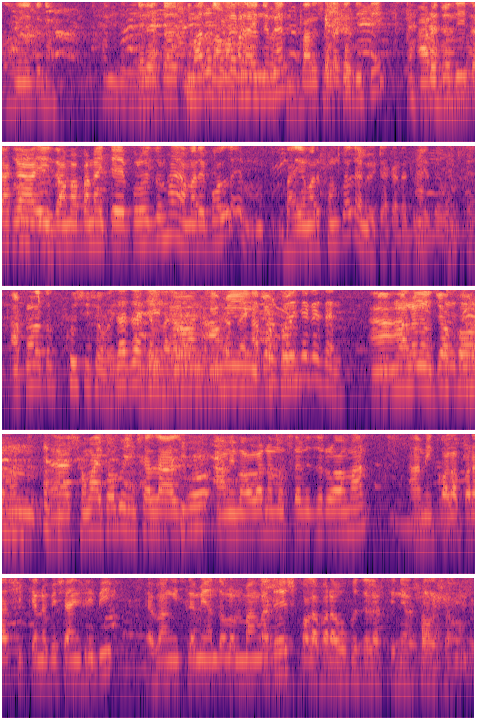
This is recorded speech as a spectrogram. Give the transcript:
আলামিন জন্য। এর একটা সুন্দর জামা বানাই দেবেন। বারোশো টাকা দিছি। আর যদি টাকা এই জামা বানাইতে প্রয়োজন হয় আমারে বললে ভাই আমার ফোন করলে আমি ওই টাকাটা দিয়ে দেবো। আপনারা তো খুশি সবাই। এবং আমি যখন আমি যখন সময় পাবো ইনশাল্লাহ আসব। আমি মাওলানা মুস্তাফিজুর রহমান। আমি কলাপাড়া শিক্ষানবিশ আইনজীবী এবং ইসলামী আন্দোলন বাংলাদেশ কলাপাড়া উপজেলার সিনিয়র সহ সভাপতি।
